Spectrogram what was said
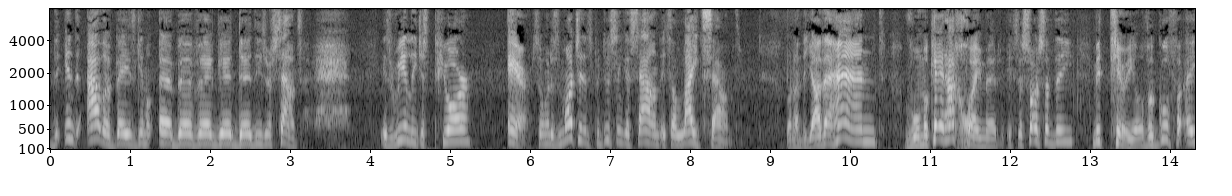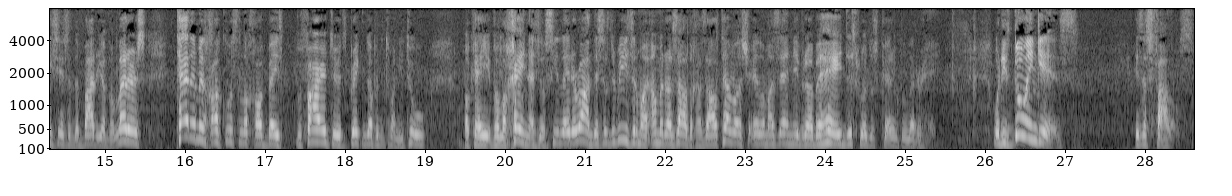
The the aleph beis gimel uh, these are sounds. Is really just pure air. So as much as it's producing a sound, it's a light sound. But on the other hand, it's the source of the material. V'gufa is the body of the letters. Before to it's breaking up into 22. Okay, v'lachein, as you'll see later on, this is the reason why Amar Azal, the Chazal tell us, nivra this word is created with the letter hey. What he's doing is, is as follows.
